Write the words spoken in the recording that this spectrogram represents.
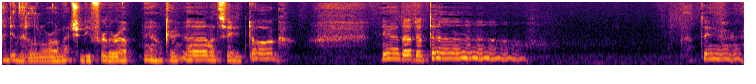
I did that a little wrong. That should be further up. Yeah, okay. Uh, let's see. Dog. Yeah, da da da. About there.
